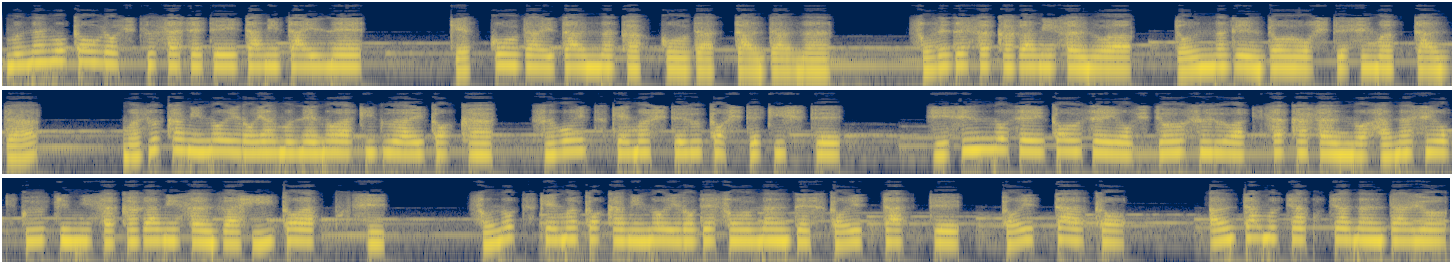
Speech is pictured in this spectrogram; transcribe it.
胸元を露出させていたみたいね。結構大胆な格好だったんだな。それで坂上さんは、どんな言動をしてしまったんだ？まず髪の色や胸の空き具合とか、すごいつけましてると指摘して、自身の正当性を主張する脇坂さんの話を聞くうちに坂上さんがヒートアップし、そのつけまと髪の色でそうなんですと言ったって、と言った後、あんたむちゃくちゃなんだよ、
